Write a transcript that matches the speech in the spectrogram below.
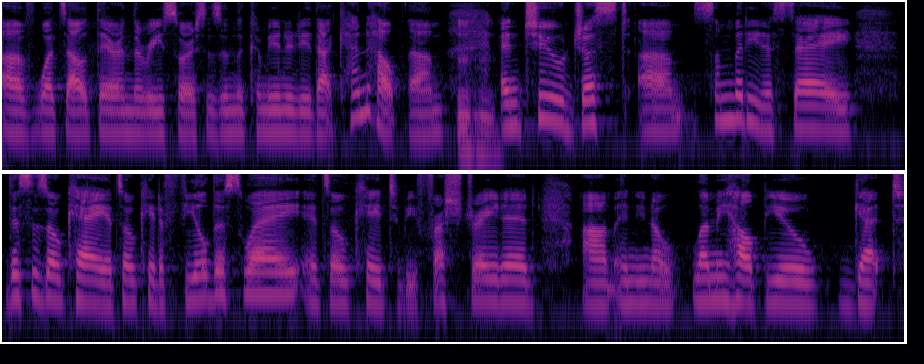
of what's out there and the resources in the community that can help them, Mm-hmm. and two, just um, somebody to say. This is okay. It's okay to feel this way. It's okay to be frustrated. Um, and, you know, let me help you get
